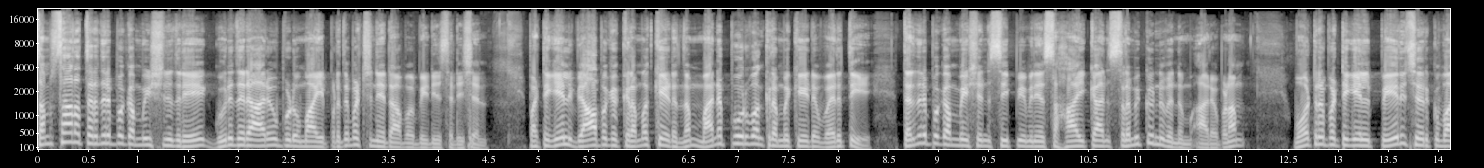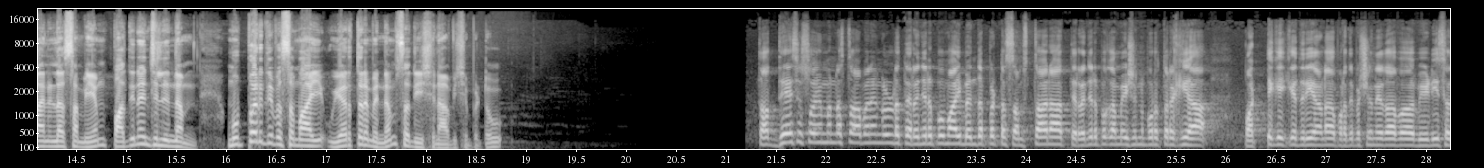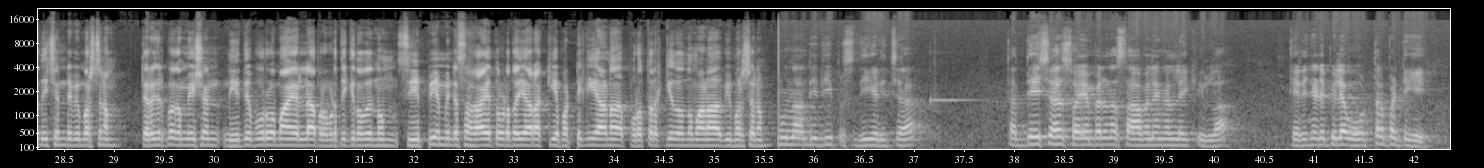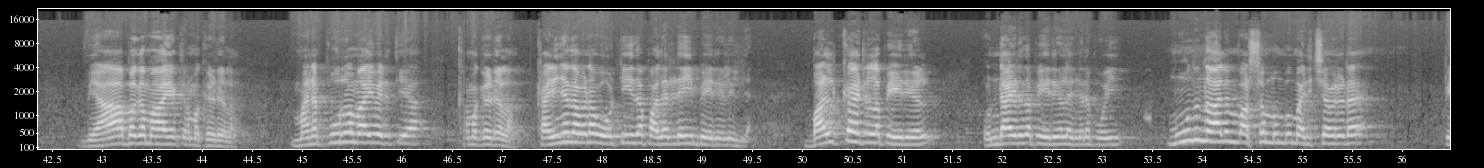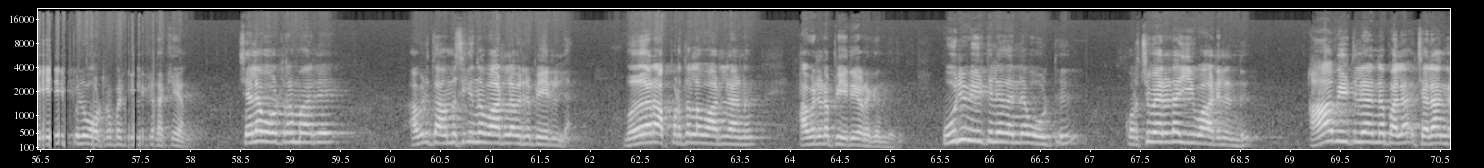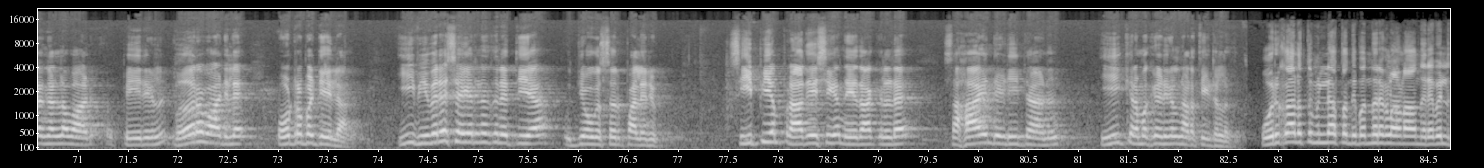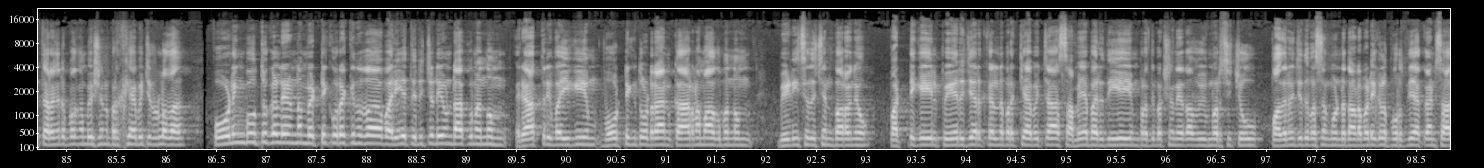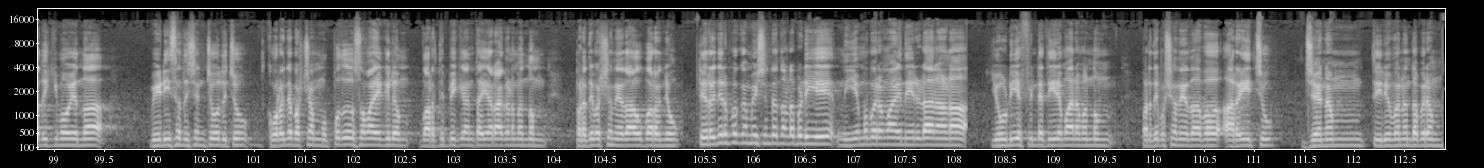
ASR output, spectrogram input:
സംസ്ഥാന തെരഞ്ഞെടുപ്പ് കമ്മീഷനെതിരെ ഗുരുതര ആരോപണവുമായി പ്രതിപക്ഷ നേതാവ് വി ഡി സതീശൻ. പട്ടികയിൽ വ്യാപക ക്രമക്കേടെന്നും മനഃപൂർവം ക്രമക്കേട് വരുത്തി തെരഞ്ഞെടുപ്പ് കമ്മീഷൻ സി പി എമ്മിനെ സഹായിക്കാൻ ശ്രമിക്കുന്നുവെന്നും ആരോപണം. വോട്ടർ പട്ടികയിൽ പേര് ചേർക്കുവാനുള്ള സമയം പതിനഞ്ചിൽ നിന്നും മുപ്പത് ദിവസമായി ഉയർത്തണമെന്നും സതീശൻ ആവശ്യപ്പെട്ടു. തദ്ദേശ സ്വയംഭരണ സ്ഥാപനങ്ങളുടെ തെരഞ്ഞെടുപ്പുമായി ബന്ധപ്പെട്ട സംസ്ഥാന തെരഞ്ഞെടുപ്പ് കമ്മീഷൻ പുറത്തിറക്കിയ പട്ടികയ്ക്കെതിരെയാണ് പ്രതിപക്ഷ നേതാവ് വി ഡി സതീശന്റെ വിമർശനം. തെരഞ്ഞെടുപ്പ് കമ്മീഷൻ നീതിപൂർവമായല്ല പ്രവർത്തിക്കുന്നതെന്നും സി പി എമ്മിന്റെ സഹായത്തോടെ തയ്യാറാക്കിയ പട്ടികയാണ് പുറത്തിറക്കിയതെന്നുമാണ് വിമർശനം. മൂന്നാം തീയതി പ്രസിദ്ധീകരിച്ച തദ്ദേശ സ്വയംഭരണ സ്ഥാപനങ്ങളിലേക്കുള്ള തിരഞ്ഞെടുപ്പിലെ വോട്ടർ പട്ടികയിൽ വ്യാപകമായ ക്രമക്കേടുകളാണ്. മനഃപൂർവമായി വരുത്തിയ ക്രമക്കേടുകളാണ്. കഴിഞ്ഞ തവണ വോട്ട് ചെയ്ത പലരുടെയും പേരുകളില്ല ബൾക്കായിട്ടുള്ള പേരുകൾ ഉണ്ടായിരുന്ന പേരുകൾ എങ്ങനെ പോയി മൂന്ന് നാലും വർഷം മുമ്പ് മരിച്ചവരുടെ പേര് ഇപ്പോഴും വോട്ടർ പട്ടികയിൽ കിടക്കുകയാണ്. ചില വോട്ടർമാർ അവർ താമസിക്കുന്ന വാർഡിൽ അവരുടെ പേരില്ല. വേറെ അപ്പുറത്തുള്ള വാർഡിലാണ് അവരുടെ പേര് കിടക്കുന്നത്. ഒരു വീട്ടിലെ തന്നെ വോട്ട് കുറച്ച് പേരുടെ ഈ വാർഡിലുണ്ട്. ആ വീട്ടിലെ തന്നെ പല ചില അംഗങ്ങളുടെ വാർഡ് പേരുകൾ വേറെ വാർഡിലെ വോട്ടർ പട്ടികയിലാണ്. ഈ വിവരശേഖരണത്തിനെത്തിയ ഉദ്യോഗസ്ഥർ പലരും. സി പി എം പ്രാദേശിക നേതാക്കളുടെ സഹായം തേടിയിട്ടാണ് ഈ ക്രമക്കേടുകൾ നടത്തിയിട്ടുള്ളത്. ഒരു കാലത്തുമില്ലാത്ത നിബന്ധനകളാണ് നിലവിൽ തെരഞ്ഞെടുപ്പ് കമ്മീഷൻ പ്രഖ്യാപിച്ചിട്ടുള്ളത്. പോളിംഗ് ബൂത്തുകളുടെ എണ്ണം വെട്ടിക്കുറയ്ക്കുന്നത് വലിയ തിരിച്ചടിയുണ്ടാക്കുമെന്നും രാത്രി വൈകിയും വോട്ടിംഗ് തുടരാൻ കാരണമാകുമെന്നും വി ഡി സതീശൻ പറഞ്ഞു. പട്ടികയിൽ പേര് ചേർക്കലിന് പ്രഖ്യാപിച്ച സമയപരിധിയെയും പ്രതിപക്ഷ നേതാവ് വിമർശിച്ചു. പതിനഞ്ച് ദിവസം കൊണ്ട് നടപടികൾ പൂർത്തിയാക്കാൻ സാധിക്കുമോ എന്ന് വി ഡി സതീശൻ ചോദിച്ചു. കുറഞ്ഞ പക്ഷം മുപ്പത് ദിവസമായെങ്കിലും വർദ്ധിപ്പിക്കാൻ തയ്യാറാകണമെന്നും പ്രതിപക്ഷ നേതാവ് പറഞ്ഞു. തിരഞ്ഞെടുപ്പ് കമ്മീഷന്റെ നടപടിയെ നിയമപരമായി നേരിടാനാണ് യു ഡി എഫിന്റെ തീരുമാനമെന്നും പ്രതിപക്ഷ നേതാവ് അറിയിച്ചു. ജനം തിരുവനന്തപുരം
